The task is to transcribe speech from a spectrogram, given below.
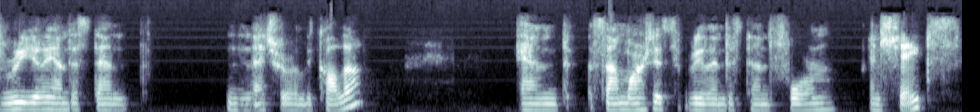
really understand naturally color and some artists really understand form and shapes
